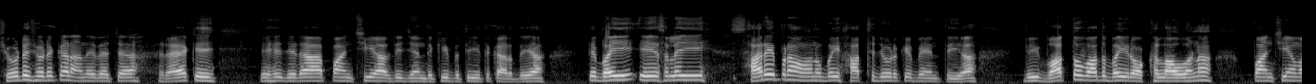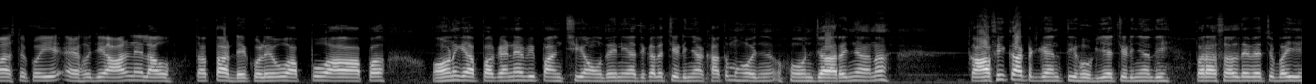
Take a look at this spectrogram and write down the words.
ਛੋਟੇ ਛੋਟੇ ਘਰਾਂ ਦੇ ਵਿੱਚ ਰਹਿ ਕੇ ਇਹ ਜਿਹੜਾ ਪੰਛੀ ਆਪਦੀ ਜ਼ਿੰਦਗੀ ਬਤੀਤ ਕਰਦੇ ਆ। ਤੇ ਬਈ ਇਸ ਲਈ ਸਾਰੇ ਭਰਾਵਾਂ ਨੂੰ ਬਈ ਹੱਥ ਜੋੜ ਕੇ ਬੇਨਤੀ ਆ ਵੀ ਵੱਧ ਤੋਂ ਵੱਧ ਬਈ ਰੁੱਖ ਲਾਓ ਹਨਾ। ਪੰਛੀਆਂ ਵਾਸਤੇ ਕੋਈ ਇਹੋ ਜਿਹੇ ਆਲਣੇ ਲਾਓ, ਤਾਂ ਤੁਹਾਡੇ ਕੋਲੇ ਉਹ ਆਪੋ ਆਪ ਆਉਣਗੇ। ਆਪਾਂ ਕਹਿੰਦੇ ਆ ਵੀ ਪੰਛੀ ਆਉਂਦੇ ਨਹੀਂ ਅੱਜ ਕੱਲ ਚਿੜੀਆਂ ਖਤਮ ਹੋਣ ਜਾ ਰਹੀਆਂ ਹਨਾ। ਕਾਫੀ ਘੱਟ ਗਿਣਤੀ ਹੋ ਗਈ ਹੈ ਚਿੜੀਆਂ ਦੀ। ਪਰ ਅਸਲ ਦੇ ਵਿੱਚ ਬਈ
